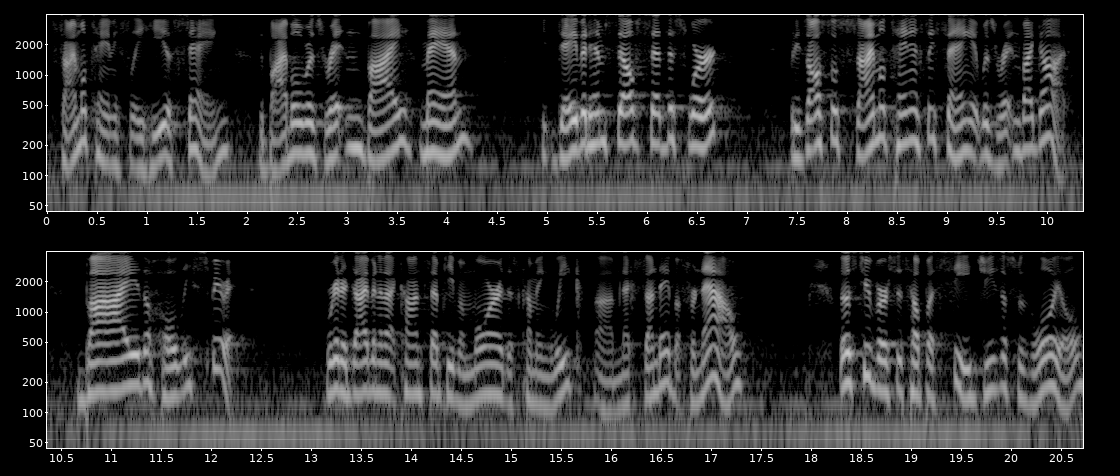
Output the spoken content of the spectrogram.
Simultaneously, he is saying the Bible was written by man. David himself said this word, but he's also simultaneously saying it was written by God, by the Holy Spirit. We're going to dive into that concept even more this coming week, um, next Sunday. But for now, those two verses help us see Jesus was loyal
